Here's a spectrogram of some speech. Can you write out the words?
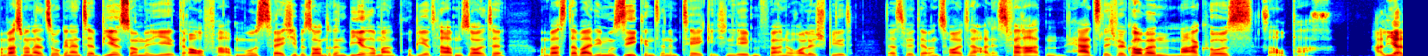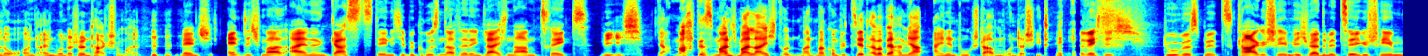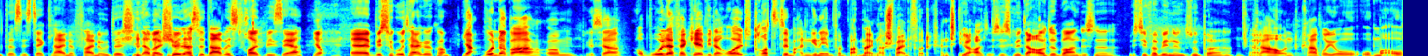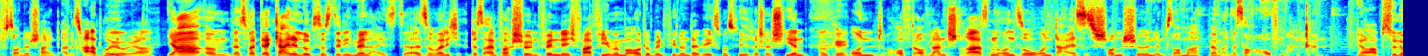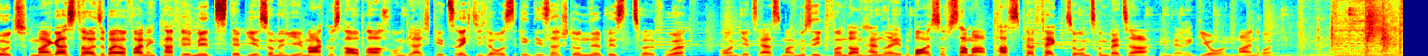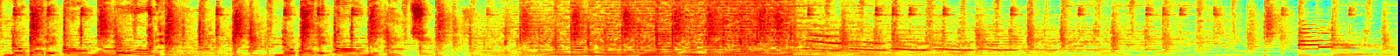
und was man als sogenannter Biersommelier drauf haben muss, welche besonderen Biere man probiert haben sollte und was dabei die Musik in seinem täglichen Leben für eine Rolle spielt, das wird er uns heute alles verraten. Herzlich willkommen, Markus Raupach. Hallihallo und einen wunderschönen Tag schon mal. Mensch, endlich mal einen Gast, den ich hier begrüßen darf, der den gleichen Namen trägt wie ich. Ja, macht es manchmal leicht und manchmal kompliziert, aber wir haben ja einen Buchstabenunterschied. Richtig. Du wirst mit K geschrieben, ich werde mit C geschrieben. Das ist der kleine feine Unterschied. Aber schön, dass du da bist. Freut mich sehr. Ja. Äh, bist du gut hergekommen? Ja, wunderbar. Ähm, ist ja, obwohl der Verkehr wieder rollt, trotzdem angenehm von Bamberg nach Schweinfurt. Kein Thema. Ja, das ist mit der Autobahn ist, eine, ist die Verbindung super. Ja? Klar, und Cabrio oben auf, Sonne scheint, alles. Cabrio, gut. ja? Ja, ähm, das war der kleine Luxus, den ich mir leiste. Also, weil ich das einfach schön finde. Ich fahre viel mit dem Auto, bin viel unterwegs, muss viel recherchieren. Okay. Und oft auf Landstraßen und so. Und da ist es schon schön im Sommer, wenn man das auch aufmachen kann. Ja, absolut. Mein Gast heute bei Auf einen Kaffee mit der Biersommelier Markus Raupach und gleich geht's richtig los in dieser Stunde bis 12 Uhr. Und jetzt erstmal Musik von Don Henley, The Boys of Summer. Passt perfekt zu unserem Wetter in der Region Main-Rhön.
